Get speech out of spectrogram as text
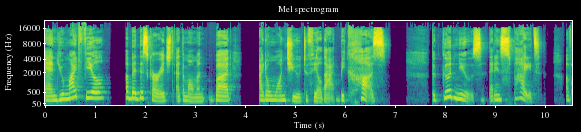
and you might feel a bit discouraged at the moment, but I don't want you to feel that because the good news that in spite of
